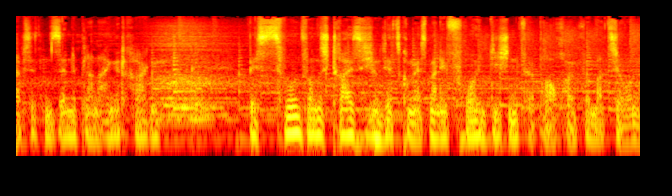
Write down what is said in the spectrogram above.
Habe es jetzt im Sendeplan eingetragen. Bis 22.30 Uhr und jetzt kommen erstmal die freundlichen Verbraucherinformationen.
